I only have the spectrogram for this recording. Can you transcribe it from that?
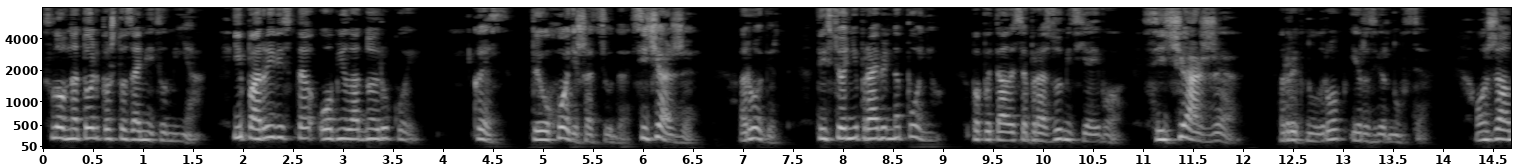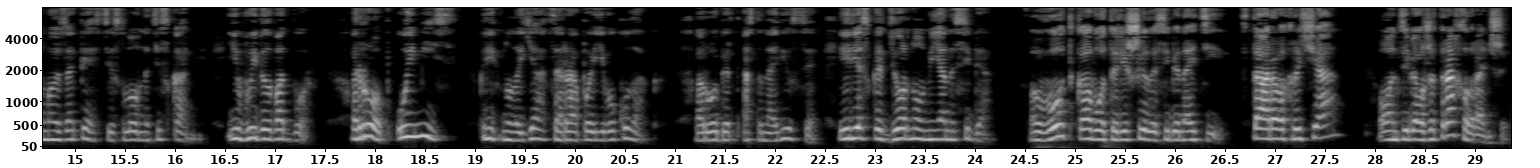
словно только что заметил меня, и порывисто обнял одной рукой. «Кэс, ты уходишь отсюда, сейчас же!» «Роберт, ты все неправильно понял», — попыталась образумить я его. «Сейчас же!» — рыкнул Роб и развернулся. Он сжал мое запястье, словно тисками, и вывел во двор. «Роб, уймись!» — крикнула я, царапая его кулак. Роберт остановился и резко дернул меня на себя. «Вот кого ты решила себе найти? Старого хрыча? Он тебя уже трахал раньше?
